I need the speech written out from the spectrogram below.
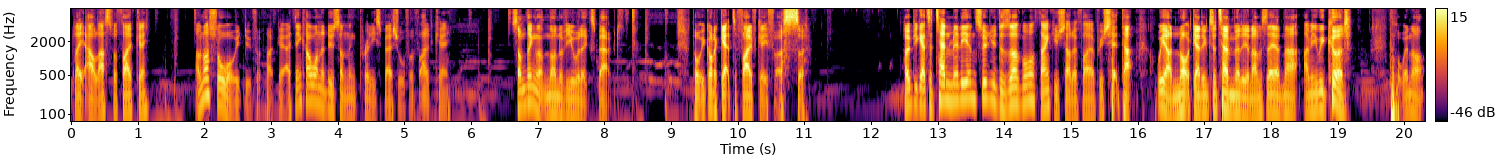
Play Outlast for 5k. I'm not sure what we'd do for 5k. I think I want to do something pretty special for 5k. Something that none of you would expect. but we got to get to 5k first, so... Hope you get to 10 million soon. You deserve more. Thank you, Shadowfire. I appreciate that. We are not getting to 10 million. I'm saying that. I mean, we could, but we're not.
